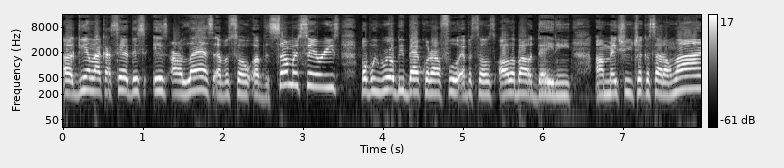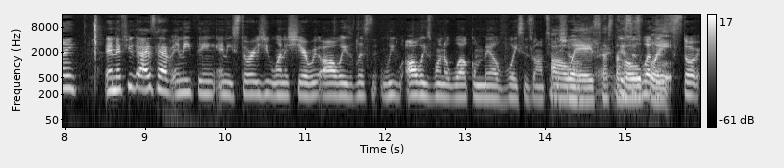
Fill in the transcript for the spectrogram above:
again, like I said, this is our last episode of the summer series, but we will be back with our full episodes all about dating. Um, make sure you check us out online. And if you guys have anything, any stories you want to share, we always listen. We always want to welcome male voices onto the show. Always. That's the this whole is what point. The story,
